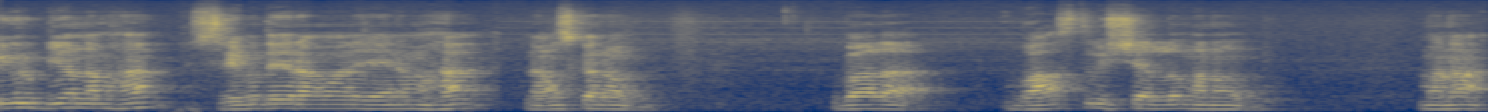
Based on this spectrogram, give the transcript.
గురుభ్యో నమ శ్రీమతే రామానుజయ నమ. నమస్కారం. ఇవాళ వాస్తు విషయాల్లో మనం మన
